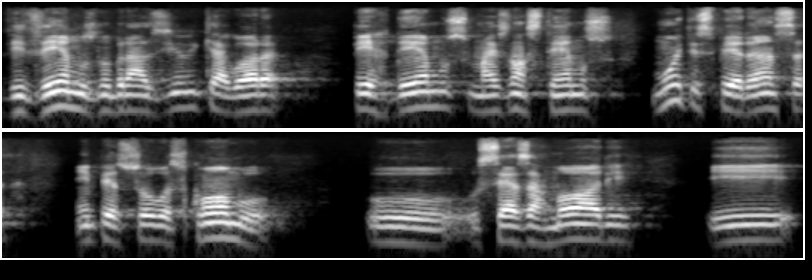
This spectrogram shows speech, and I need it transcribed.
vivemos no Brasil e que agora perdemos, mas nós temos muita esperança em pessoas como o César Mori e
